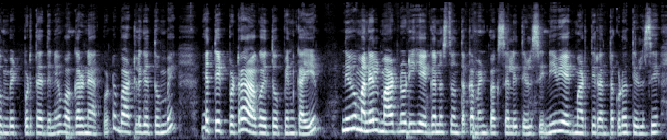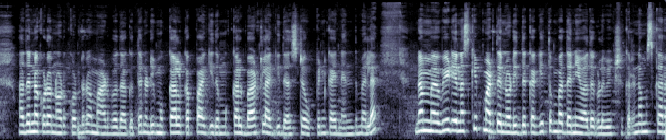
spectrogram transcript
ತುಂಬಿಟ್ಬಿಡ್ತಾ ಇದ್ದೀನಿ. ಒಗ್ಗರಣೆ ಹಾಕ್ಬಿಟ್ಟು ಬಾಟ್ಲಿಗೆ ತುಂಬಿ ಎತ್ತಿಟ್ಬಿಟ್ರೆ ಆಗೋಯ್ತು ಉಪ್ಪಿನಕಾಯಿ. ನೀವು ಮನೇಲಿ ಮಾಡಿ ನೋಡಿ ಹೇಗೆ ಅನ್ನಿಸ್ತು ಅಂತ ಕಮೆಂಟ್ ಬಾಕ್ಸಲ್ಲಿ ತಿಳಿಸಿ. ನೀವು ಹೇಗೆ ಮಾಡ್ತೀರ ಅಂತ ಕೂಡ ತಿಳಿಸಿ. ಅದನ್ನು ಕೂಡ ನೋಡಿಕೊಂಡು ನಾವು ಮಾಡ್ಬೋದಾಗುತ್ತೆ. ನೋಡಿ, ಮುಕ್ಕಾಲು ಕಪ್ ಆಗಿದೆ, ಮುಕ್ಕಾಲು ಬಾಟ್ಲಾಗಿದೆ ಅಷ್ಟೇ ಉಪ್ಪಿನಕಾಯಿ ನೆಂದ ಮೇಲೆ ನಮ್ಮ ವೀಡಿಯೋನ ಸ್ಕಿಪ್ ಮಾಡ್ತೇನೆ ನೋಡಿದ್ದಕ್ಕಾಗಿ ತುಂಬ ಧನ್ಯವಾದಗಳು ವೀಕ್ಷಕರೇ. ನಮಸ್ಕಾರ.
